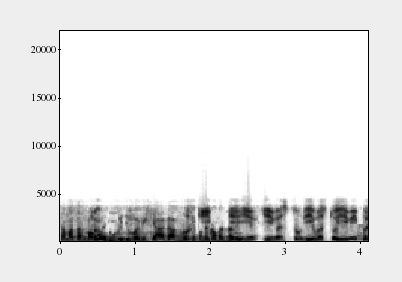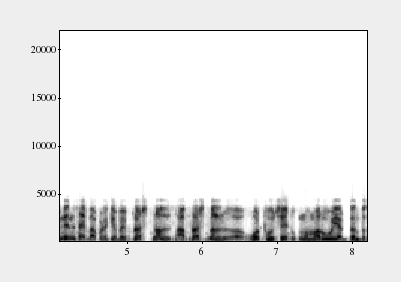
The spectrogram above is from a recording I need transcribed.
સમાધાનમાં હોય શું બીજું? ભાઈ ક્યાં ગામનું છે મને ખબર નથી. એ- એ- એ વસ્તુ એ વસ્તુ એવી બને ને સાહેબ આપણે કે ભાઈ પર્સનલ આ પર્સનલ ઓઠું છે ટૂંકમાં. મારું એક ધંધો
